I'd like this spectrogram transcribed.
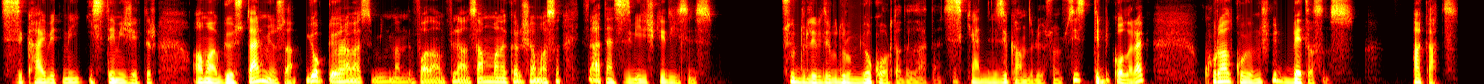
Sizi kaybetmeyi istemeyecektir. Ama göstermiyorsa yok göremezsin bilmem ne falan filan sen bana karışamazsın. Zaten siz bir ilişki değilsiniz. Sürdürülebilir bir durum yok ortada zaten. Siz kendinizi kandırıyorsunuz. Siz tipik olarak kural koyulmuş bir betasınız. Fakat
